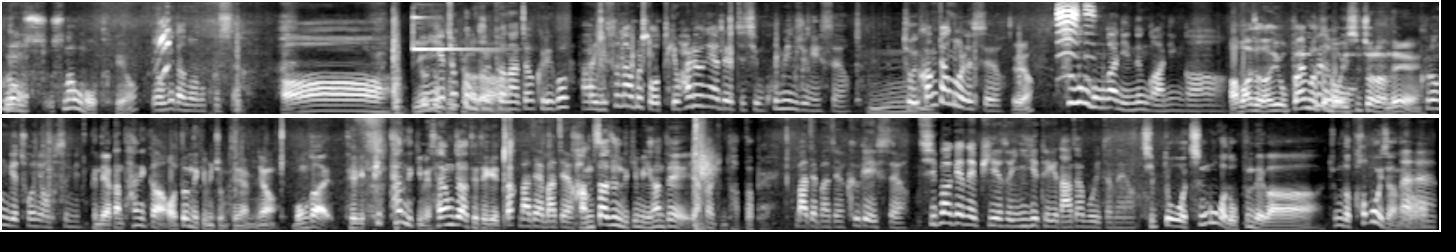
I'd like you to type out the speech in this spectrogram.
그럼 네. 수, 수납은 어떻게 해요? 여기다 넣어놓고 있어요. 아 이것도 이게 조금 불편하다. 불편하죠. 그리고 아, 이 수납을 또 어떻게 활용해야 될지 지금 고민 중에 있어요. 음. 저희 깜짝 놀랐어요. 왜요? 수능 공간이 있는 거 아닌가. 아 맞아 나 이거 빨면 또 뭐 그죠? 있을 줄 알았는데 그런 게 전혀 없습니다. 근데 약간 타니까 어떤 느낌이 좀 드냐면요 뭔가 되게 핏한 느낌이에요 사용자한테 되게 딱 맞아요, 맞아요. 감싸준 느낌이긴 한데 약간 좀 답답해 맞아요, 맞아요. 그게 있어요. 지바겐에 비해서 이게 되게 낮아 보이잖아요. 집도 층고가 높은 데가 좀 더 커 보이잖아요 네, 네.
